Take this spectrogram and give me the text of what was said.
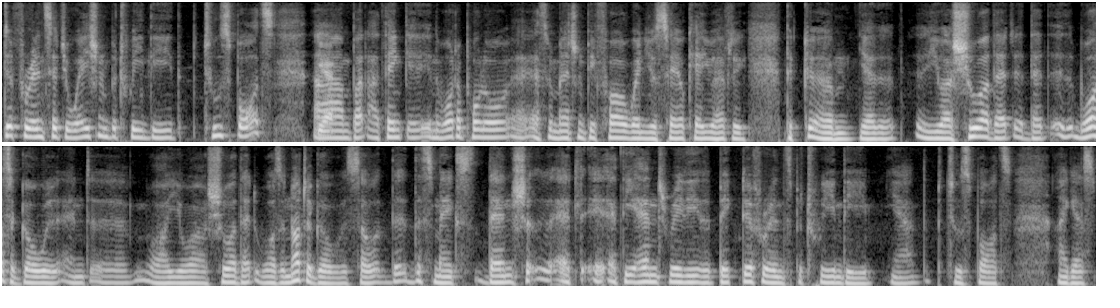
different situation between the, the two sports. Yeah. Um, but I think in the water polo, uh, as we mentioned before, when you say, okay, you have the, the um, yeah, the, you are sure that that it was a goal, and uh, or you are sure that it was not a goal. So th this makes then at at the end really the big difference between the yeah the two sports, I guess.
